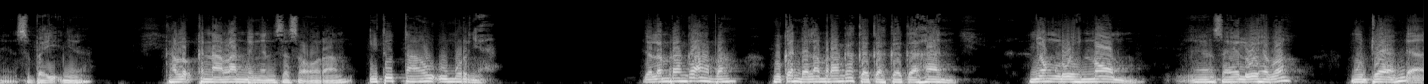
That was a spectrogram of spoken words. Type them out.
ya, sebaiknya. Kalau kenalan dengan seseorang, itu tahu umurnya. Dalam rangka apa? Bukan dalam rangka gagah-gagahan nyong luih nom. Ya, saya luih apa? Muda. Enggak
